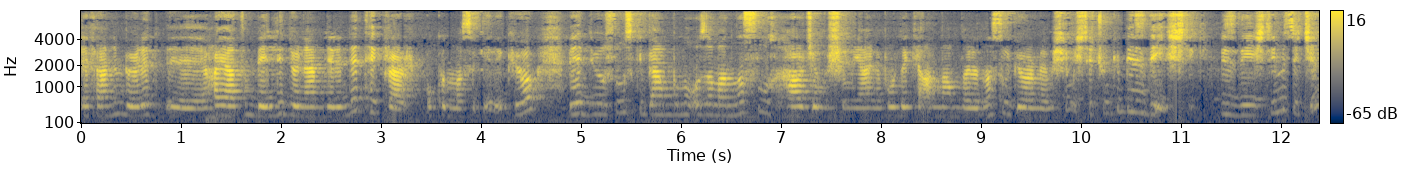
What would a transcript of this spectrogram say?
Efendim böyle e, hayatın belli dönemlerinde tekrar okunması gerekiyor. Ve diyorsunuz ki ben bunu o zaman nasıl harcamışım yani buradaki anlamları nasıl görmemişim? İşte çünkü biz değiştik. Biz değiştiğimiz için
